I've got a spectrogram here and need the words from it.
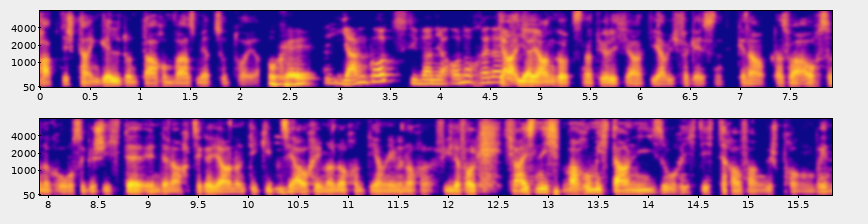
praktisch kein Geld und darum war es mir zu teuer. Okay. Young Gods, die waren ja auch noch relativ. Ja, ja, Young Gods, natürlich, ja, die habe ich vergessen. Genau. Das war auch so eine große Geschichte in den 80er Jahren und die gibt es mhm. ja auch immer noch und die haben immer noch viel Erfolg. Ich weiß nicht, warum ich da nie so richtig darauf angesprungen bin.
